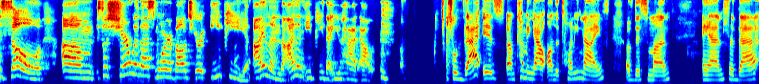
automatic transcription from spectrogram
So, um, so share with us more about your EP, Island, the Island EP that you had out. So that is um, coming out on the 29th of this month and for that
